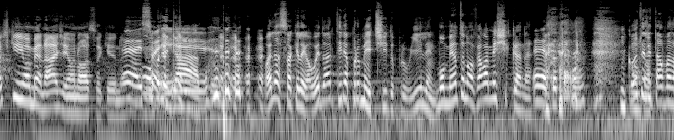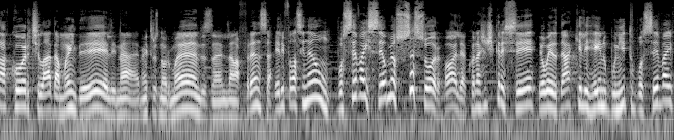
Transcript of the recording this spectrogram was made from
Acho que em homenagem ao nosso aqui, né? É, isso Obrigado. aí. Olha só que legal. O Eduardo teria prometido pro William. Momento novela mexicana. É, total. Enquanto ele tava na corte lá da mãe dele, na, entre os normandos, né, lá na França, ele falou assim: Não, você vai ser o meu sucessor. Olha, quando a gente crescer, eu herdar aquele reino bonito, você vai,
